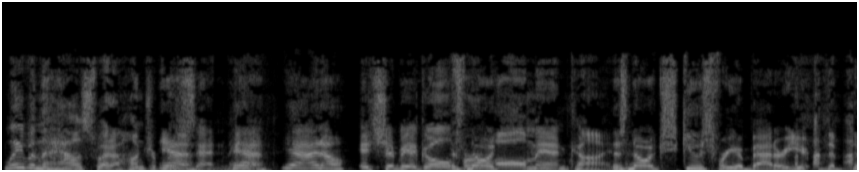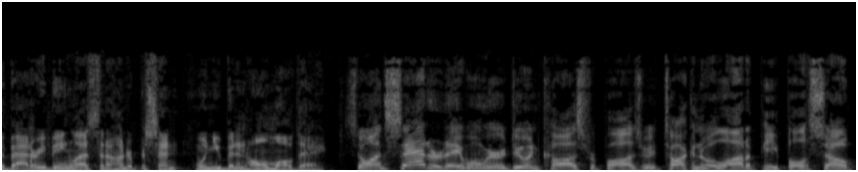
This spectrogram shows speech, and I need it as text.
Leaving the house at 100%, Yeah, man. yeah, yeah, I know. It should be a goal There's for no all mankind. There's no excuse for your battery, your, the, the battery being less than 100 percent when you've been at home all day. So on Saturday, when we were doing Cause for Pause, we were talking to a lot of people. So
